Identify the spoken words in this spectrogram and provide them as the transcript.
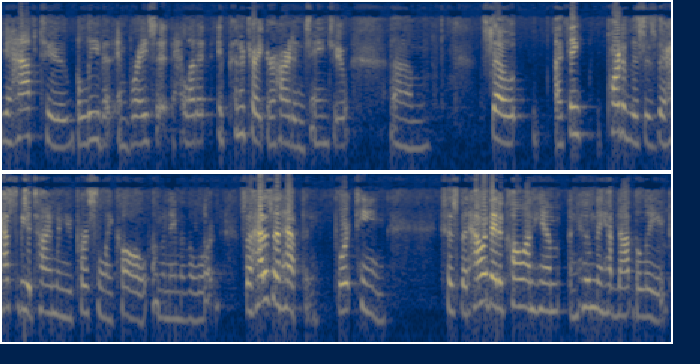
You have to believe it, embrace it, let it, it penetrate your heart and change you. Um, so I think part of this is there has to be a time when you personally call on the name of the Lord. So how does that happen? 14 says, But how are they to call on him in whom they have not believed?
